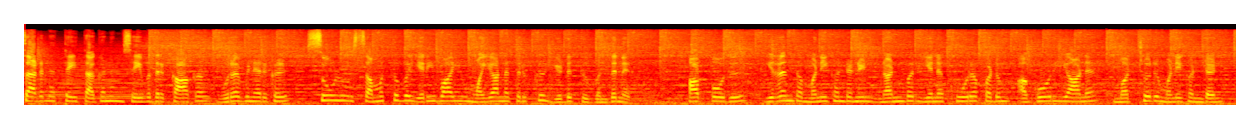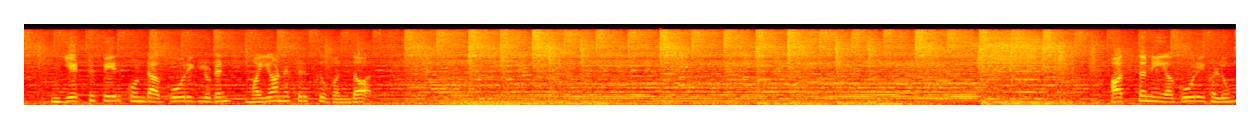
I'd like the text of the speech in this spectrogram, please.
சடலத்தை தகனம் செய்வதற்காக உறவினர்கள் சூலூர் சமத்துவ எரிவாயு மயானத்திற்கு எடுத்து வந்தனர். அப்போது இறந்த மணிகண்டனின் நண்பர் என கூறப்படும் அகோரியான மற்றொரு மணிகண்டன் எட்டு பேர் கொண்ட அகோரிகளுடன் மயானத்திற்கு வந்தார். அத்தனை அகோரிகளும்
